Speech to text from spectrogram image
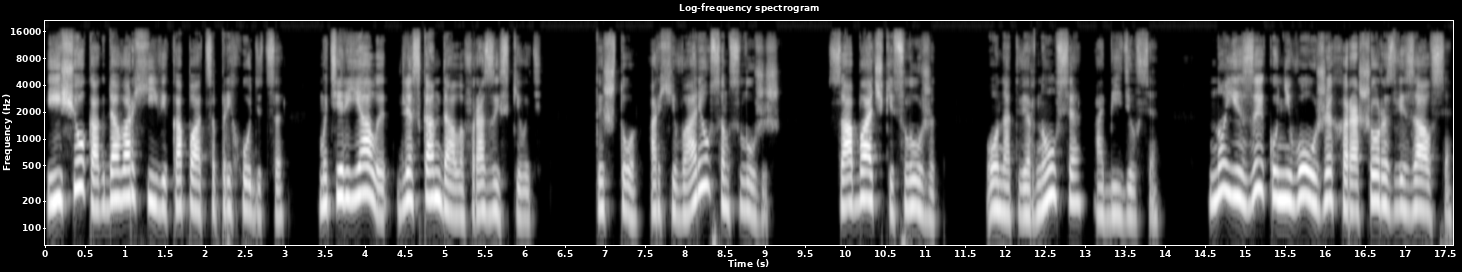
И еще, когда в архиве копаться приходится, материалы для скандалов разыскивать. Ты что, архивариусом служишь? Собачки служат. Он отвернулся, обиделся. Но язык у него уже хорошо развязался,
